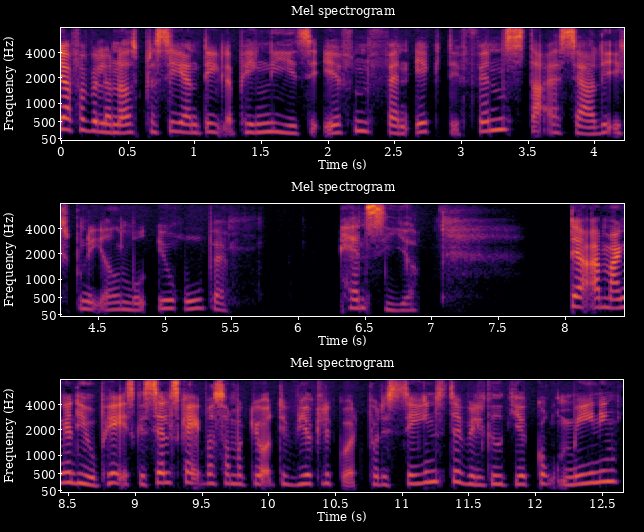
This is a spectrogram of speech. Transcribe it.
Derfor vil han også placere en del af pengene i ETF'en Fan Eck Defense, der er særligt eksponeret mod Europa. Han siger, der er mange af de europæiske selskaber, som har gjort det virkelig godt på det seneste, hvilket giver god mening,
